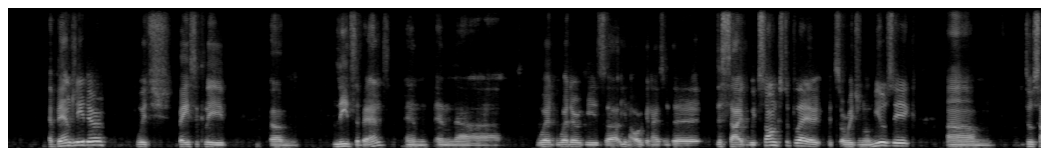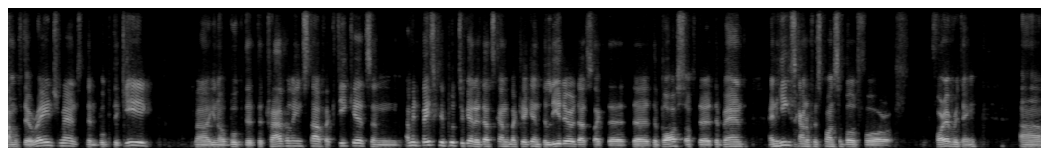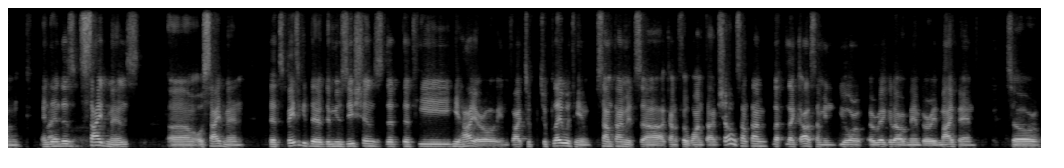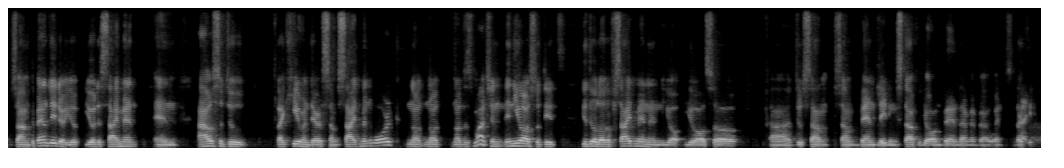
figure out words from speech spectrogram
a band leader which basically um leads the band and and uh whe- whether he's uh you know organizing the decide which songs to play its original music um do some of the arrangements then book the gig uh, you know, book the, the traveling stuff like tickets and I mean basically put together. That's kind of like again the leader. That's like the the the boss of the the band, and he's kind of responsible for for everything. Um, and then there's sidemans um, or sidemen. That's basically the, the musicians that, that he he hire or invite to, to play with him. Sometimes it's uh, kind of a one time show. Sometimes like, like us. I mean, you're a regular member in my band, so so I'm the band leader. You you're the sideman, and I also do like here and there some sideman work. Not not not as much. And then you also did you do a lot of sidemen, and you you also uh, do some some band leading stuff with your own band. I remember I went like Right.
